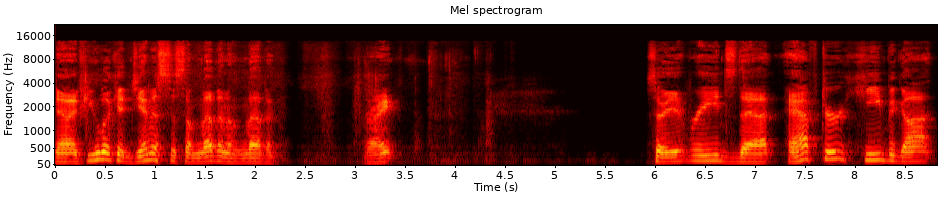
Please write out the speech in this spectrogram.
Now, if you look at Genesis 11 11, right? So it reads that after he begot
